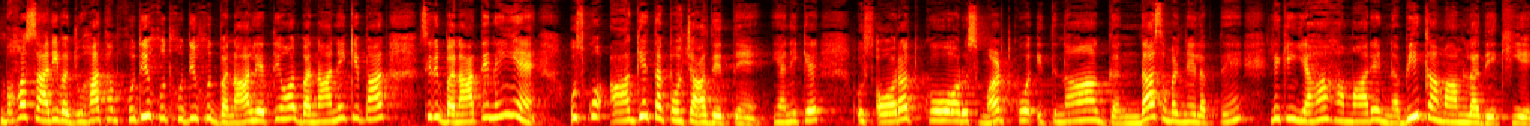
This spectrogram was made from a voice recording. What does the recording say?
بہت ساری وجوہات ہم خود ہی خود خود ہی خود بنا لیتے ہیں اور بنانے کے بعد صرف بناتے نہیں ہیں، اس کو آگے تک پہنچا دیتے ہیں۔ یعنی کہ اس عورت کو اور اس مرد کو اتنا گندا سمجھنے لگتے ہیں۔ لیکن یہاں ہمارے نبی کا معاملہ دیکھیے،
